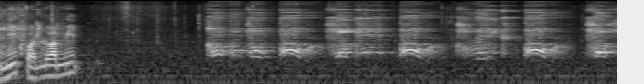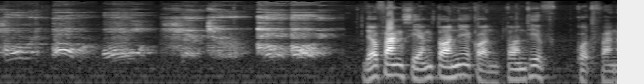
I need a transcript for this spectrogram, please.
ทีนี้ กดรวมมิด Kabuto power. Sabi power. Drake power. Sasord power. All center. Combine. เดี๋ยวฟังเสียงตอนนี้ก่อนตอนที่กดฟัง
